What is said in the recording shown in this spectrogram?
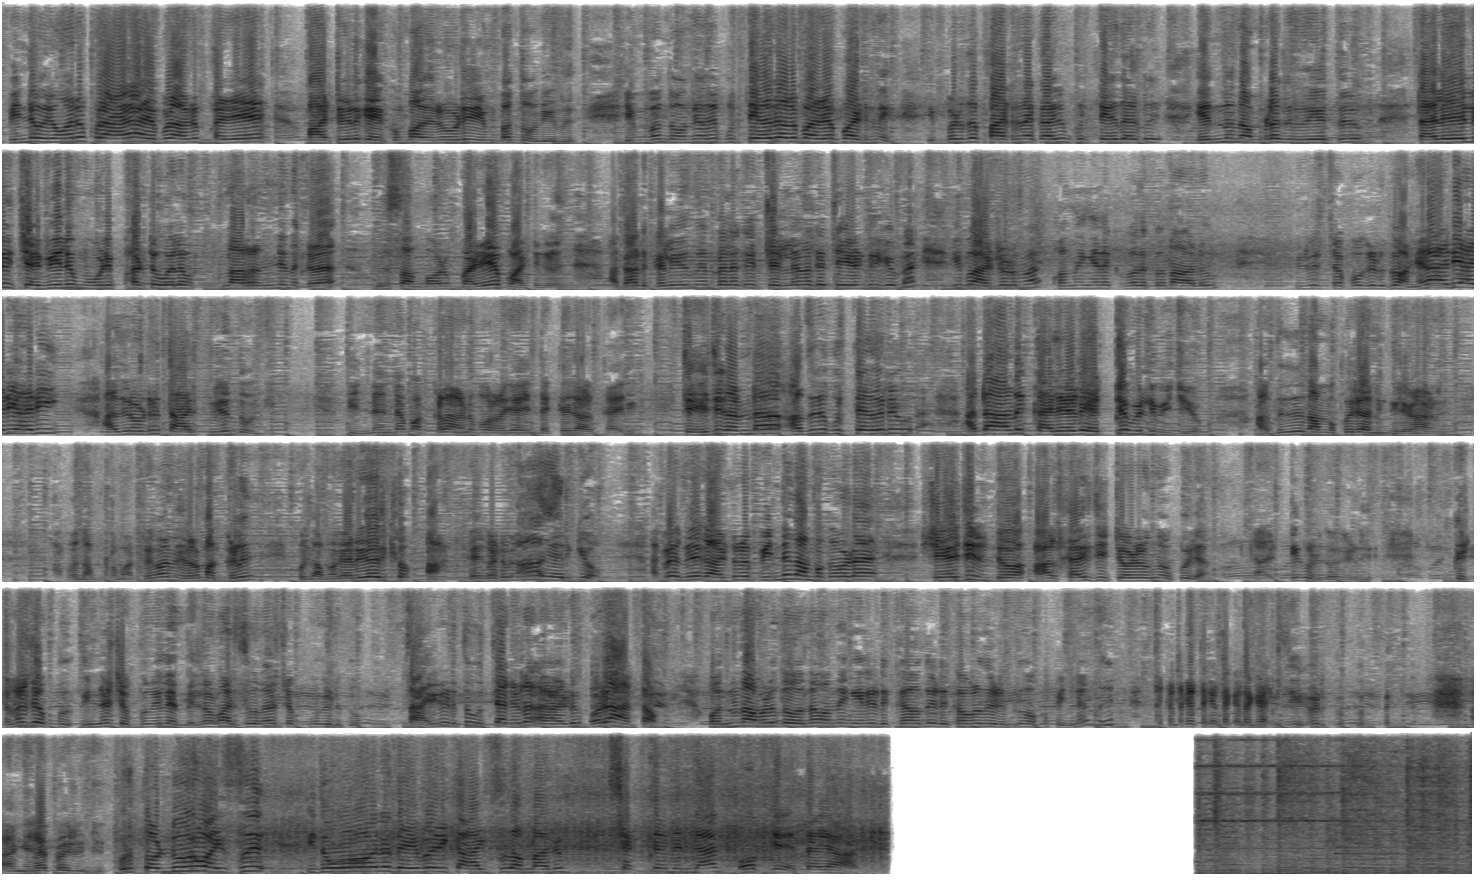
പിന്നെ ഓരോരോ പ്രായമായപ്പോഴാണ് പഴയ പാട്ടുകൾ കേൾക്കുമ്പോൾ അതിനോട് ഇമ്പം തോന്നിയത്. ഇമ്പം തോന്നി അത് പ്രത്യേകതയാണ് പഴയ പാട്ടിന്. ഇപ്പോഴത്തെ പാട്ടിനേക്കാളും പ്രത്യേകതയായിട്ട് എന്ന് നമ്മുടെ ഹൃദയത്തിലും തലയിലും ചെവിയിലും മൂളിപ്പാട്ട് പോലെ നിറഞ്ഞു നിൽക്കുന്ന ഒരു സംഭവമാണ് പഴയ പാട്ടുകൾ. അത് അടുക്കളയിൽ നിന്ന് എന്തെങ്കിലുമൊക്കെ ചെല്ലുന്നതൊക്കെ ചെയ്യേണ്ടിരിക്കുമ്പോൾ ഈ പാട്ടിടുമ്പോൾ ഒന്നിങ്ങനെ പതുക്കെ ആടും. പിന്നെ സ്റ്റെപ്പൊക്കെ എടുക്കും. അങ്ങനെ ആടി ആടി ആടി. അതിനോടൊരു താല്പര്യം തോന്നി. പിന്നെ എന്റെ മക്കളാണ് പുറകെ എന്റെ ഒക്കെ ഒരു ആൾക്കാർ സ്റ്റേജ് കണ്ട അതൊരു പ്രത്യേക ഒരു അതാണ് കലയുടെ ഏറ്റവും വലിയ വിജയം അത് നമുക്കൊരു അനുഗ്രഹമാണ് അപ്പൊ നമ്മുടെ മക്കൾ നിങ്ങളുടെ മക്കൾ നമുക്ക് അനുകരിക്കോ ആ കേട്ടോ ആ കയറിക്കോ അപ്പൊ എന്തെങ്കിലും കാട്ടുള്ളൂ പിന്നെ നമുക്കവിടെ സ്റ്റേജ് ഉണ്ടോ ആൾക്കാർ ചുറ്റോടെ നോക്കൂല കാട്ടി കൊടുക്കും കിട്ടണ സ്റ്റെപ്പ് പിന്നെ സ്റ്റെപ്പ് നില എന്തെങ്കിലും മനസ്സ് വന്നാൽ സ്റ്റെപ്പ് എടുക്കും താഴെ എടുത്ത് ഉച്ചക്കട ആടും ഒരാട്ടം ഒന്ന് നമ്മൾ തോന്നുന്ന ഒന്ന് ഇങ്ങനെ എടുക്കാം ഒന്ന് എടുക്കാം ഒന്ന് എടുത്ത് നോക്കും പിന്നെ ഒന്ന് കട്ടക്കട്ട ടക ടക ടക ടക അടിച്ച് കൊടുക്കും അങ്ങനെയൊക്കെ ഒരു തൊണ്ണൂറ് വയസ്സ് ഇതുപോലെ ദൈവം എനിക്ക് ആയുസ് തന്നാലും ശക്തി ഞാൻ ഓക്കെ തയ്യാർ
